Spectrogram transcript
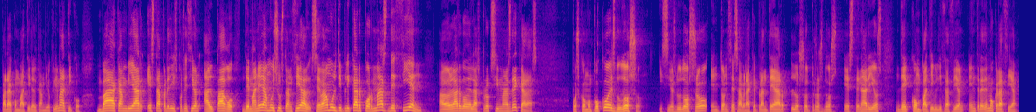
para combatir el cambio climático. Va a cambiar esta predisposición al pago de manera muy sustancial, se va a multiplicar por más de 100 a lo largo de las próximas décadas. Pues como poco es dudoso. Y si es dudoso, entonces habrá que plantear los otros dos escenarios de compatibilización entre democracia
